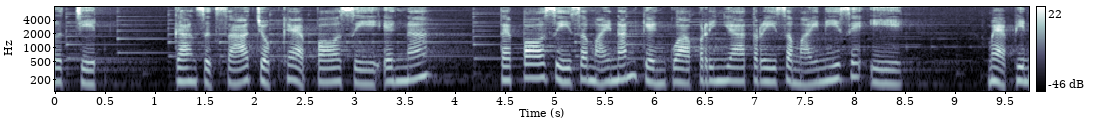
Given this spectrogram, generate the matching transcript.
อจิต การศึกษาจบแค่ป .4 เองนะ แต่ป .4 สมัยนั้นเก่งกว่าปริญญาตรีสมัยนี้เสียอีก แม่พิน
